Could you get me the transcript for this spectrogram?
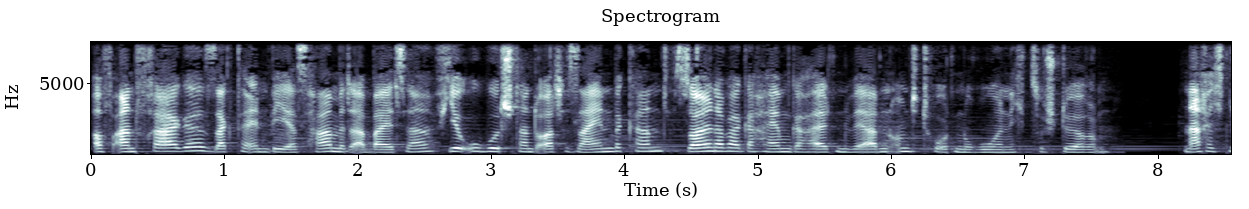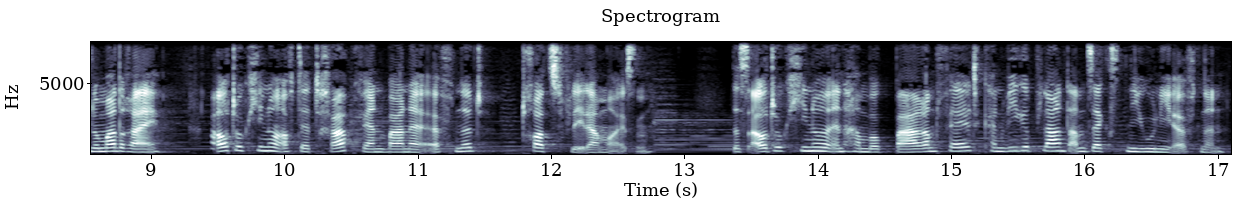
Auf Anfrage sagte ein BSH-Mitarbeiter, vier U-Boot-Standorte seien bekannt, sollen aber geheim gehalten werden, um die Totenruhe nicht zu stören. Nachricht Nummer 3. Autokino auf der Trabrennbahn eröffnet, trotz Fledermäusen. Das Autokino in Hamburg-Bahrenfeld kann wie geplant am 6. Juni öffnen.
